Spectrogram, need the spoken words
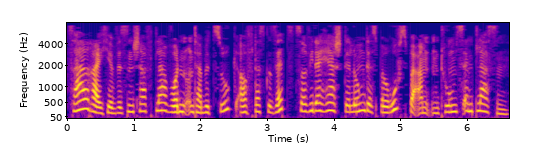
Zahlreiche Wissenschaftler wurden unter Bezug auf das Gesetz zur Wiederherstellung des Berufsbeamtentums entlassen.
